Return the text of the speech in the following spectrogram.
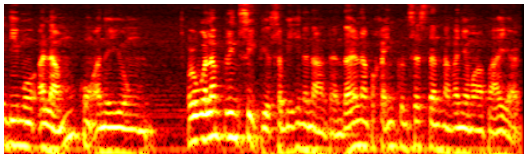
hindi mo alam kung ano yung or walang prinsipyo, sabihin na natin, dahil napaka-inconsistent ng kanyang mga pahayag.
